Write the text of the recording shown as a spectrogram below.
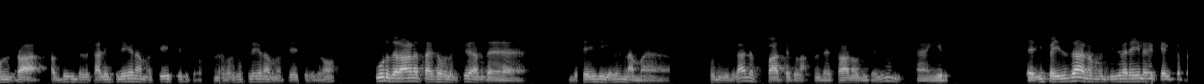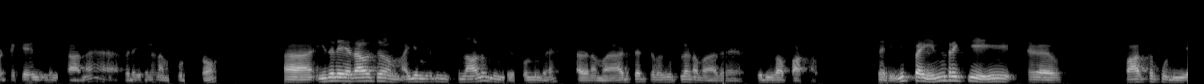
ஒன்றா அப்படின்ற தலைப்பிலேயே நம்ம பேசியிருக்கிறோம். அந்த வகுப்பிலேயே நம்ம பேசியிருக்கிறோம். கூடுதலான தகவலுக்கு அந்த இந்த செய்திகளை நம்ம புரிஞ்சுக்கலாம் அதை பார்த்துக்கலாம். அந்த காணொலிகளும் இருக்கு. சரி இப்போ இதுதான் நமக்கு இதுவரையில கேட்கப்பட்ட கேள்விகளுக்கான விடைகளை நம்ம கொடுத்தோம். இதுல ஏதாவது ஐயம் இருந்துச்சுனாலும் நீங்க சொல்லுங்க. அதை நம்ம அடுத்தடுத்த வகுப்புல நம்ம அதை விரிவா பார்க்கலாம். சரி இப்ப இன்றைக்கு பார்க்கக்கூடிய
